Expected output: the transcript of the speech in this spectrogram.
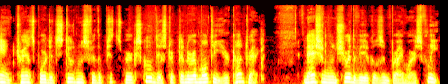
Inc. transported students for the Pittsburgh School District under a multi year contract. National insured the vehicles in Brimar's fleet.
